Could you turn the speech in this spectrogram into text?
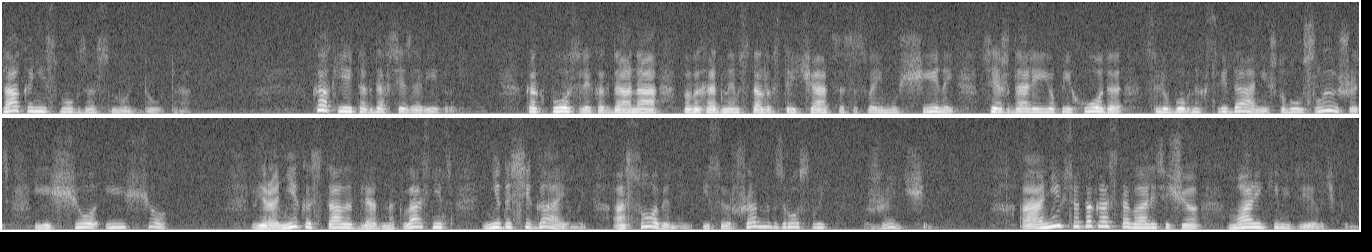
так и не смог заснуть до утра. Как ей тогда все завидовали! Как после, когда она по выходным стала встречаться со своим мужчиной, все ждали ее прихода с любовных свиданий, чтобы услышать еще и еще. Вероника стала для одноклассниц недосягаемой, особенной и совершенно взрослой женщиной. А они все так и оставались еще маленькими девочками.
